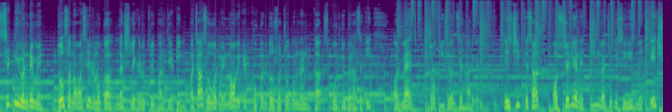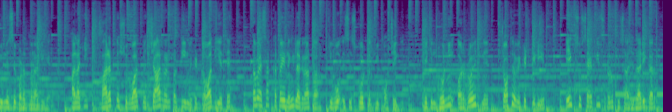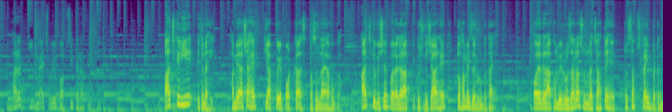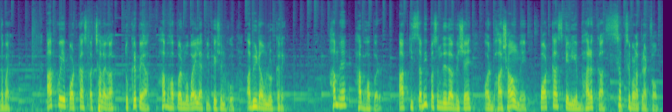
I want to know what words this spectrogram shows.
सिडनी वनडे में दो सौ नवासी रनों का लक्ष्य लेकर उतरी भारतीय टीम 50 ओवर में 9 विकेट खोकर दो सौ चौवन रन का स्कोर ही बना सकी और मैच 34 रन से हार गई। इस जीत के साथ ऑस्ट्रेलिया ने तीन मैचों की सीरीज़ में एक शून्य से बढ़त बना ली है। हालाँकि भारत ने शुरुआत में चार रन पर तीन विकेट गंवा दिए थे, तब ऐसा कतई नहीं लग रहा था कि वो इस स्कोर तक भी पहुंचेगी। लेकिन धोनी और रोहित ने चौथे विकेट के लिए एक रनों की साझेदारी कर भारत की मैच में वापसी करा दी थी। आज के लिए इतना ही। हमें आशा है कि आपको यह पॉडकास्ट पसंद आया होगा। आज के विषय पर अगर आपके कुछ विचार हैं तो हमें ज़रूर बताएँ। और अगर आप हमें रोज़ाना सुनना चाहते हैं तो सब्सक्राइब बटन दबाएँ। आपको ये पॉडकास्ट अच्छा लगा तो कृपया हब हॉपर मोबाइल एप्लीकेशन को अभी डाउनलोड करें। हम हैं हब हॉपर आपकी सभी पसंदीदा विषय और भाषाओं में पॉडकास्ट के लिए भारत का सबसे बड़ा प्लेटफॉर्म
